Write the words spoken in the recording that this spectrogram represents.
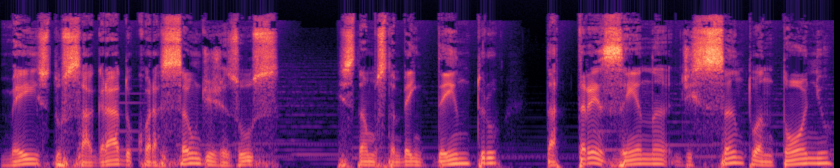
mês do Sagrado Coração de Jesus. Estamos também dentro da trezena de Santo Antônio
